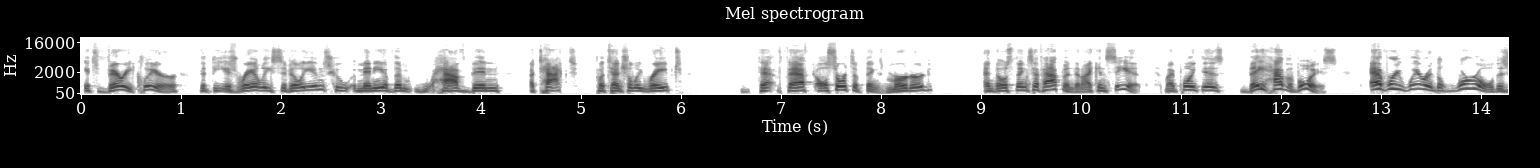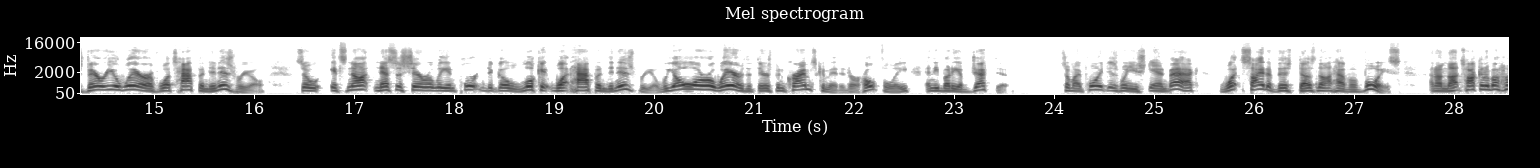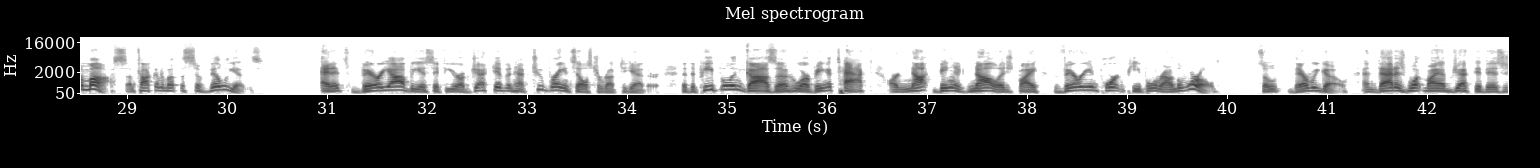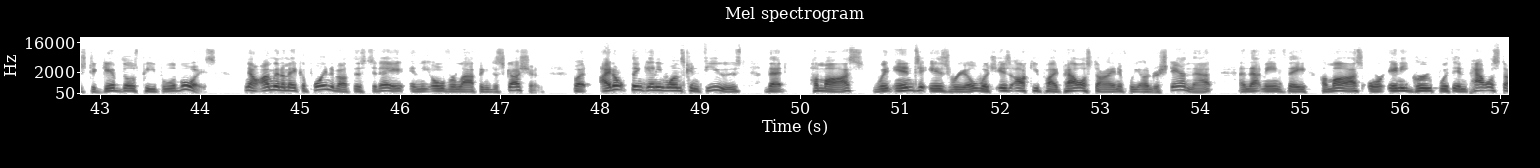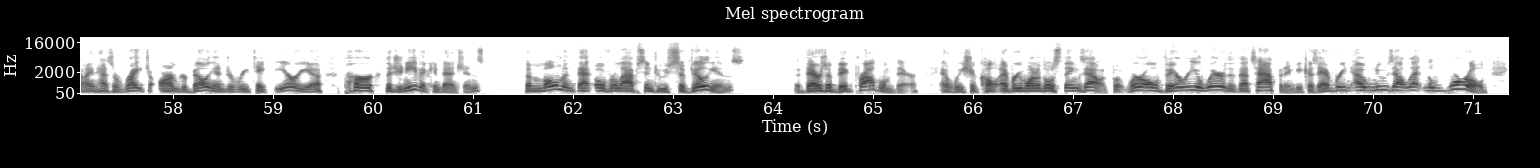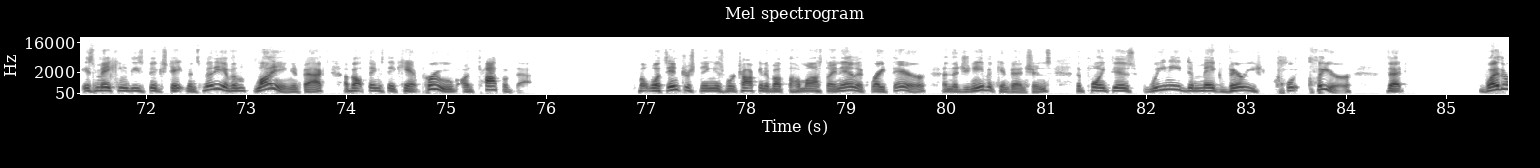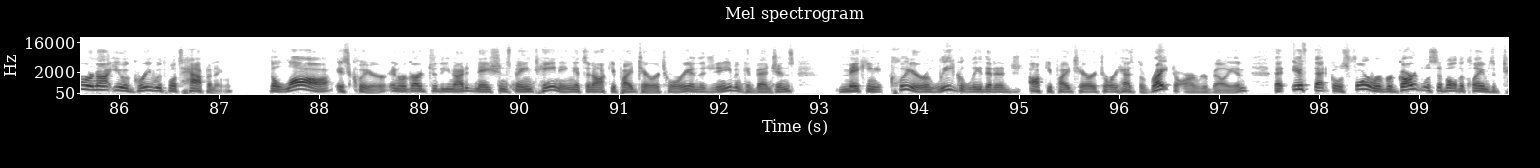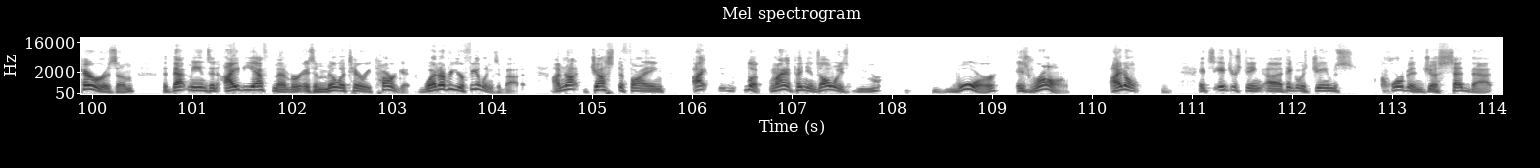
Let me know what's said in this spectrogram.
it's very clear that the Israeli civilians, who many of them have been attacked, potentially raped, theft, all sorts of things, murdered, and those things have happened, and I can see it. My point is, they have a voice everywhere in the world is very aware of what's happened in Israel. So it's not necessarily important to go look at what happened in Israel. We all are aware that there's been crimes committed, or hopefully anybody objective. So my point is when you stand back, what side of this does not have a voice? And I'm not talking about Hamas, I'm talking about the civilians. And it's very obvious if you're objective and have two brain cells to rub together that the people in Gaza who are being attacked are not being acknowledged by very important people around the world. So there we go. And that is what my objective is, is to give those people a voice. Now, I'm going to make a point about this today in the overlapping discussion, but I don't think anyone's confused that Hamas went into Israel, which is occupied Palestine, if we understand that. And that means they, Hamas or any group within Palestine, has a right to armed rebellion to retake the area per the Geneva Conventions. The moment that overlaps into civilians, there's a big problem there. And we should call every one of those things out. But we're all very aware that that's happening because every news outlet in the world is making these big statements, many of them lying, in fact, about things they can't prove on top of that. But what's interesting is we're talking about the Hamas dynamic right there and the Geneva Conventions. The point is, we need to make very cl- clear that whether or not you agree with what's happening, the law is clear in regard to the United Nations maintaining it's an occupied territory and the Geneva Conventions making it clear legally that an occupied territory has the right to armed rebellion that if that goes forward regardless of all the claims of terrorism that that means an IDF member is a military target whatever your feelings about it i'm not justifying i look my opinion's always war is wrong. I don't it's interesting uh, i think it was james corbett just said that.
